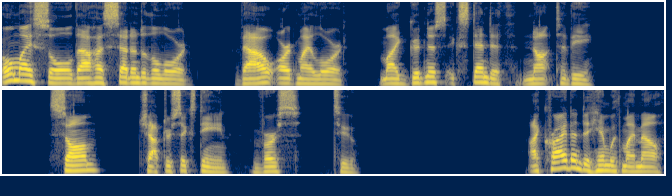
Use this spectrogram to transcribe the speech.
O my soul, thou hast said unto the Lord, Thou art my Lord, my goodness extendeth not to thee. Psalm chapter 16, verse 2. I cried unto him with my mouth,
